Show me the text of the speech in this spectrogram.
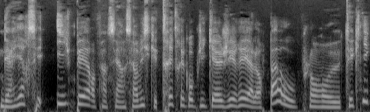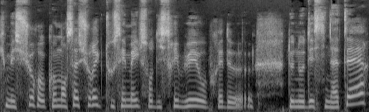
derrière c'est hyper enfin c'est un service qui est très très compliqué à gérer. Alors pas au plan euh, technique mais sur euh, comment s'assurer que tous ces mails sont distribués auprès de, de nos destinataires.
